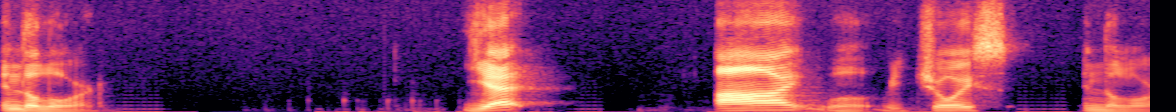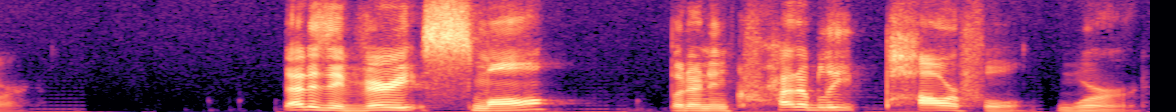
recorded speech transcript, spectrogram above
in the Lord. Yet, I will rejoice in the Lord. That is a very small, but an incredibly powerful word.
